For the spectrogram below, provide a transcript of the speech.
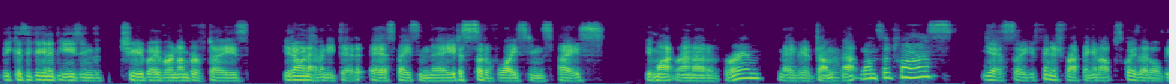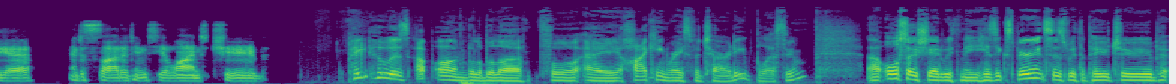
Because if you're going to be using the tube over a number of days, you don't want to have any dead air space in there. You're just sort of wasting space. You might run out of room. Maybe you've done that once or twice. Yeah, so you finish wrapping it up, squeeze out all the air, and just slide it into your lined tube. Pete, who was up on Bulla Bulla for a hiking race for charity, bless him, uh, also shared with me his experiences with the poo tube,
